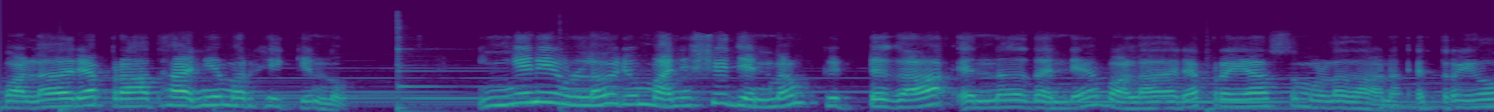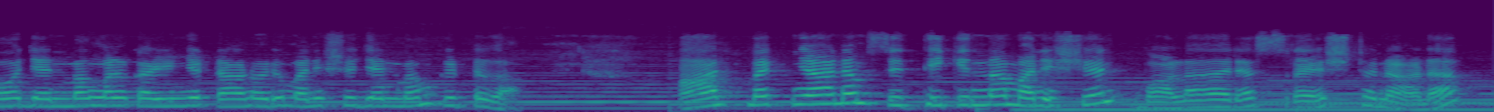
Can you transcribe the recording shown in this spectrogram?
വളരെ പ്രാധാന്യം അർഹിക്കുന്നു ഇങ്ങനെയുള്ള ഒരു മനുഷ്യ ജന്മം കിട്ടുക എന്നത് തന്നെ വളരെ പ്രയാസമുള്ളതാണ്. എത്രയോ ജന്മങ്ങൾ കഴിഞ്ഞിട്ടാണ് ഒരു മനുഷ്യ ജന്മം കിട്ടുക. ആത്മജ്ഞാനം സിദ്ധിക്കുന്ന മനുഷ്യൻ വളരെ ശ്രേഷ്ഠനാണ്.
